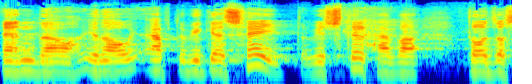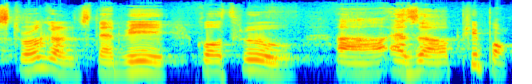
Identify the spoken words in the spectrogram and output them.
And, uh, you know, after we get saved, we still have uh, those struggles that we go through uh, as a people.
